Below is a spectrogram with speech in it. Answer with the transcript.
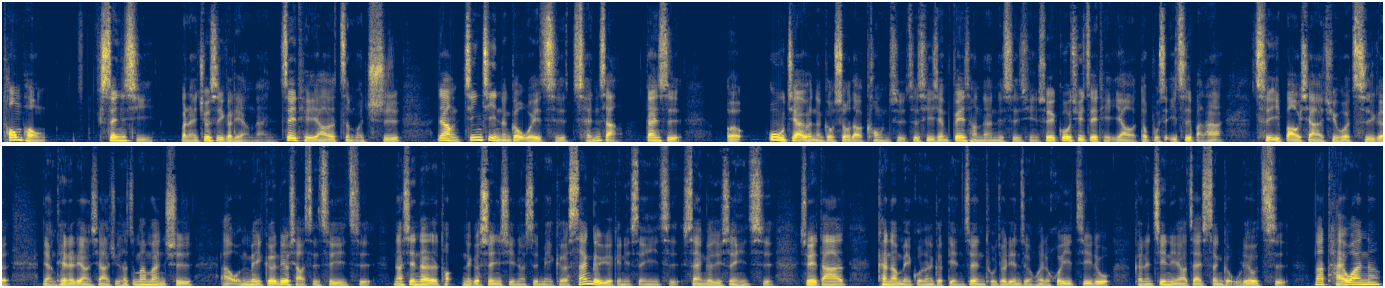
通膨升息本来就是一个两难，这铁要怎么吃，让经济能够维持成长，但是。物价又能够受到控制，这是一件非常难的事情。所以过去这铁药都不是一次把它吃一包下去，或吃个两天的量下去，它是慢慢吃啊。我们每隔六小时吃一次。那现在的通那个升息呢，是每隔三个月给你升一次，三个月升一次。所以大家看到美国的那个点阵图，就联准会的会议记录，可能今年要再升个五六次。那台湾呢？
